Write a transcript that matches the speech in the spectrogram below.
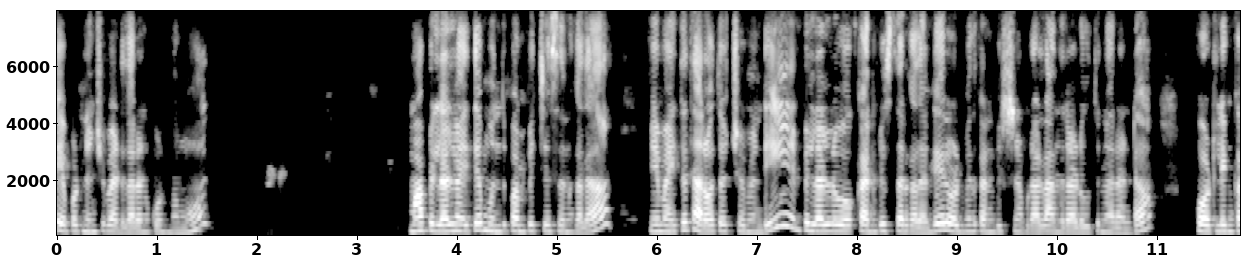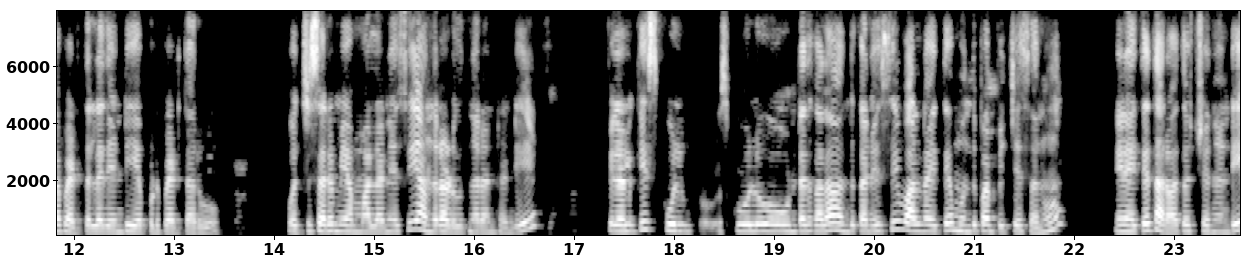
రేపటి నుంచి పెడదారనుకుంటున్నాము మా పిల్లల్ని అయితే ముందు పంపించేసాను కదా. మేమైతే తర్వాత వచ్చామండి. పిల్లలు కనిపిస్తారు కదండి రోడ్డు మీద కనిపించినప్పుడు అలా అందరూ అడుగుతున్నారంట. హోటల్ ఇంకా పెడతలేదేంటి ఎప్పుడు పెడతారు? వచ్చేసరే మీ అమ్మాళ్ళు అనేసి అందరూ అడుగుతున్నారంటండి. పిల్లలకి స్కూల్ స్కూల్ ఉంటది కదా అందుకనేసి వాళ్ళని అయితే ముందు పంపించేశాను. నేనైతే తర్వాత వచ్చానండి.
